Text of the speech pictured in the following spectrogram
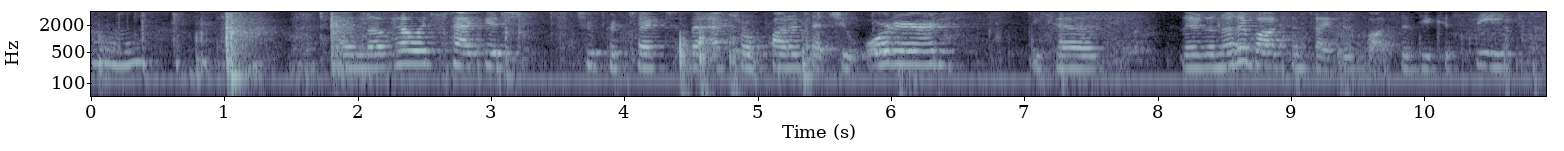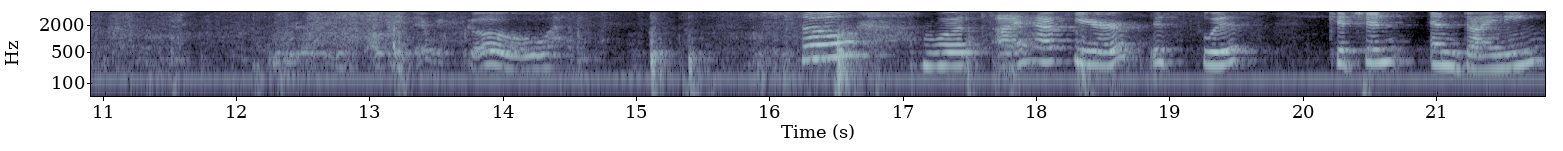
Oh. I love how it's packaged to protect the actual product that you ordered because there's another box inside this box as you can see. Okay, there we go. So what I have here is Sweese Kitchen and Dining.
